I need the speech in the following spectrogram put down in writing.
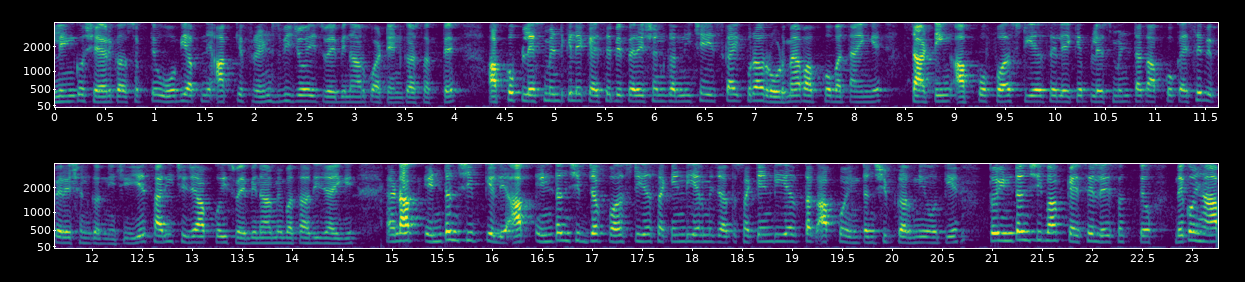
लिंक को शेयर कर सकते हो, वो भी अपने आपके फ्रेंड्स भी जो है इस वेबिनार को अटेंड कर सकते हैं। आपको प्लेसमेंट के लिए कैसे प्रिपरेशन करनी चाहिए, इसका एक पूरा रोड मैप आपको बताएँगे। स्टार्टिंग आपको फ़र्स्ट ईयर से लेके प्लेसमेंट तक आपको कैसे प्रिपरेशन करनी चाहिए, ये सारी चीज़ें आपको इस वेबिनार में बता दी जाएगी। एंड आप इंटर्नशिप के लिए, आप इंटर्नशिप जब फ़र्स्ट ईयर सेकेंड ईयर में जाते हो सेकेंड ईयर तक आपको इंटर्नशिप करनी होती है तो इंटर्नशिप आप कैसे ले सकते हो? देखो, यहाँ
